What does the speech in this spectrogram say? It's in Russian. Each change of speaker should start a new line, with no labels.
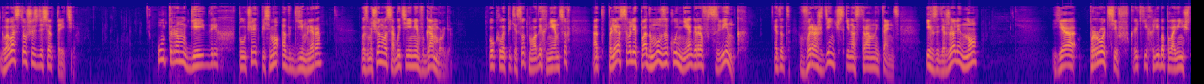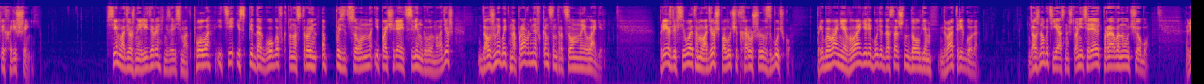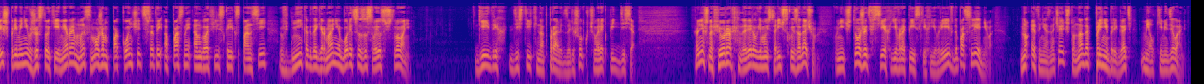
Глава 163. Утром Гейдрих получает письмо от Гиммлера, возмущенного событиями в Гамбурге. Около 500 молодых немцев отплясывали под музыку негров свинг. Этот вырожденческий иностранный танец. Их задержали, но я против каких-либо половинчатых решений. Все молодежные лидеры, независимо от пола, и те из педагогов, кто настроен оппозиционно и поощряет свинговую молодежь, должны быть направлены в концентрационный лагерь. Прежде всего, эта молодежь получит хорошую взбучку. Пребывание в лагере будет достаточно долгим 2-3 года. Должно быть ясно, что они теряют право на учебу. Лишь применив жестокие меры, мы сможем покончить с этой опасной англофильской экспансией в дни, когда Германия борется за свое существование. Гейдрих действительно отправит за решетку человек 50. Конечно, фюрер доверил ему историческую задачу уничтожить всех европейских евреев до последнего. Но это не означает, что надо пренебрегать мелкими делами.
